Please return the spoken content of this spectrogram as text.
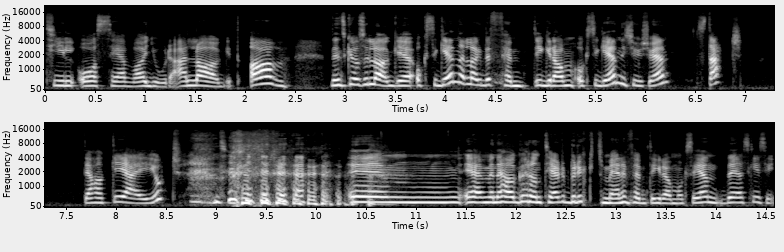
til å se hva jorda er laget av. Den skulle også lage oksygen. Den lagde 50 gram oksygen i 2021. Sterkt. Det har ikke jeg gjort. um, ja, men jeg har garantert brukt mer enn 50 gram oksygen. Det skal jeg si.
